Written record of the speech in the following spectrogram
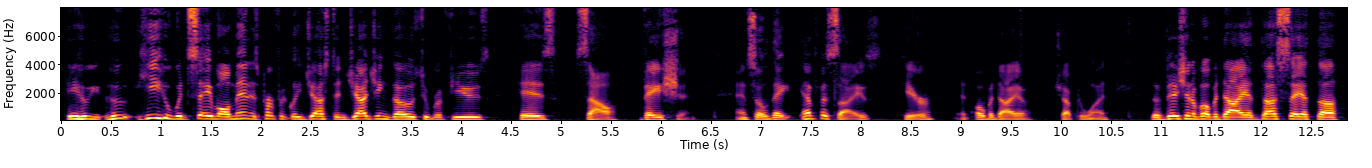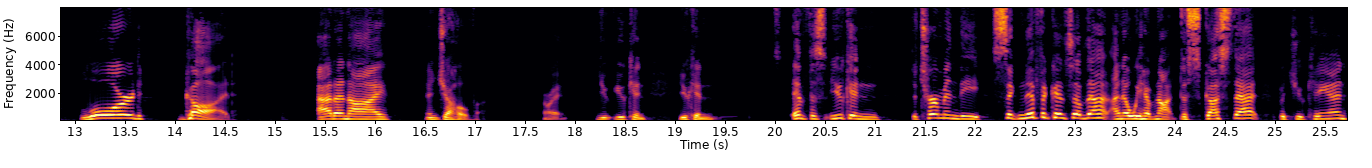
He who, who, he who would save all men is perfectly just in judging those who refuse his salvation. And so they emphasize here in Obadiah chapter 1 the vision of Obadiah, thus saith the Lord God, Adonai and Jehovah. All right. You, you can, you can, emphasize, you can determine the significance of that. I know we have not discussed that, but you can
